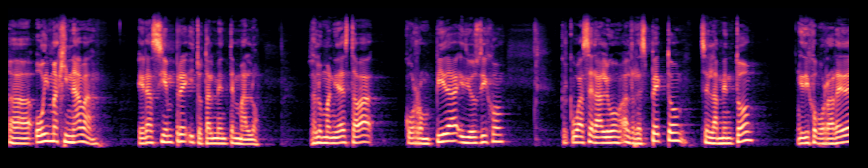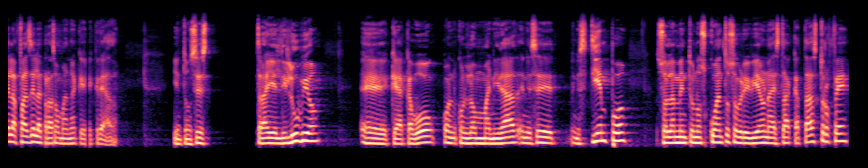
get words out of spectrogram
ah, o imaginaba era siempre y totalmente malo. O sea, la humanidad estaba corrompida y Dios dijo, creo que voy a hacer algo al respecto. Se lamentó y dijo, borraré de la faz de la raza humana que he creado. Y entonces trae el diluvio, eh, que acabó con, la humanidad en ese, en ese tiempo. Solamente unos cuantos sobrevivieron a esta catástrofe.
